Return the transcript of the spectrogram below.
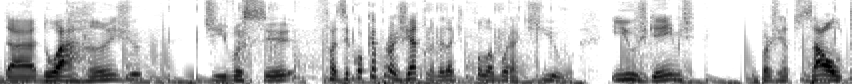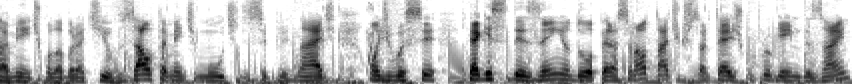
da, do arranjo de você fazer qualquer projeto, na verdade, colaborativo. E os games projetos altamente colaborativos, altamente multidisciplinares, onde você pega esse desenho do operacional tático estratégico para o game design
